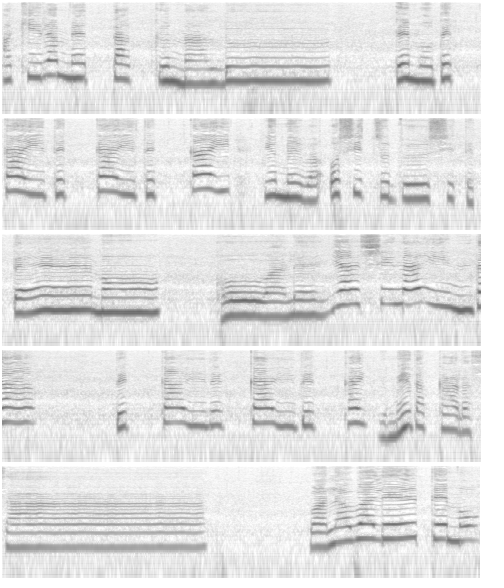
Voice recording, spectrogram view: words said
諦めたくなる。でもでっかいでっかいでっかい夢は押しつぶしてても壊れやしないんだ。でっかいでっかいでっかい夢だからさ。笑われても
